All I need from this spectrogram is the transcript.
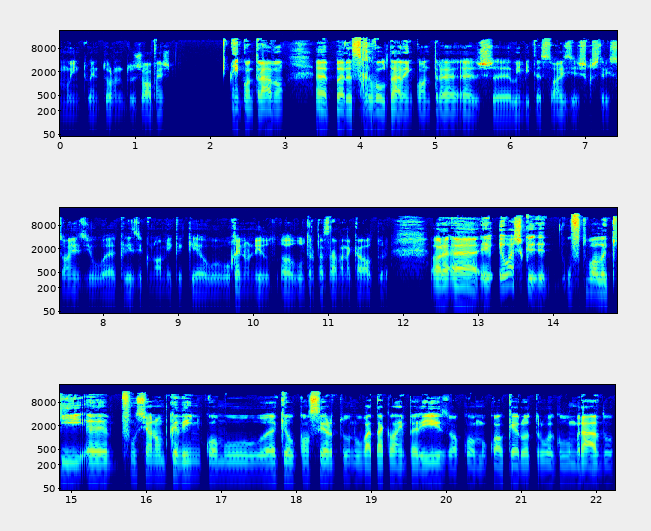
muito em torno dos jovens, encontravam uh, para se revoltarem contra as uh, limitações e as restrições e a crise económica que o, o Reino Unido uh, ultrapassava naquela altura. Ora, eu, eu, acho que o futebol aqui funciona um bocadinho como aquele concerto no Bataclan em Paris ou como qualquer outro aglomerado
